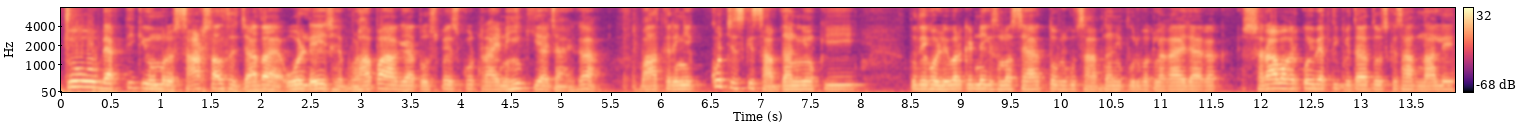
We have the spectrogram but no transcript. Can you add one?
जो व्यक्ति की उम्र 60 साल से ज़्यादा है ओल्ड एज है, बुढ़ापा आ गया तो उस पर इसको ट्राई नहीं किया जाएगा। बात करेंगे कुछ इसकी सावधानियों की तो देखो लिवर किडनी की समस्या है तो बिल्कुल सावधानी पूर्वक लगाया जाएगा। शराब अगर कोई व्यक्ति पीता है तो उसके साथ ना ले।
